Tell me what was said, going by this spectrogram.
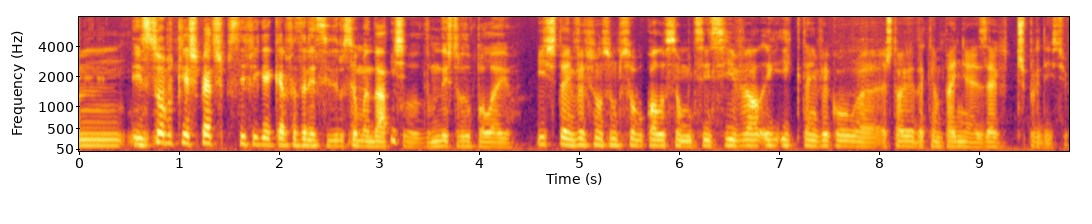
Um, E sobre que aspecto específico é que quer fazer incidir o seu mandato Isto- de Ministro do Paleio? Isto tem a ver com um assunto sobre o qual eu sou muito sensível e, e que tem a ver com a, a história da campanha Zero Desperdício.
